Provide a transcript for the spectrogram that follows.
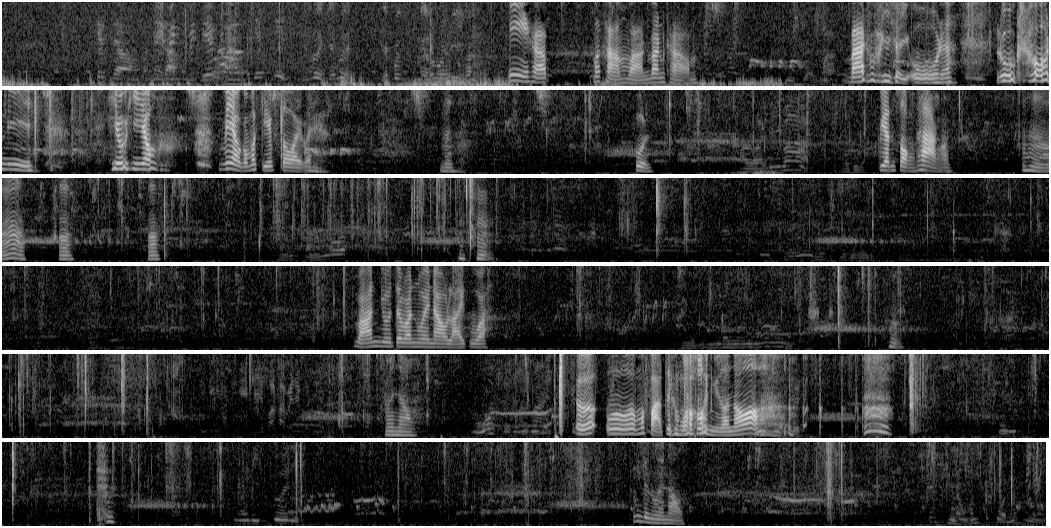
เก็บเดี๋ยวเก็บไม่เก็บนะ เจ็บเลยเจ็บเลยเจ็บเบิ้งเรือลงมาดีมั นี่ครับ มะขามหวานบ้านขาม บ้านผู้ใหญ่โอนะ ลูกท่อนี่เหี่ยวเหี่ยวแมวก็มาเก็บซอยไปคุณเปลี่ยนสองทางอะอือหือสังสังรถอื้อ หือหวานอยู่แต่ว่าหน่วยหนาวหลายกว่ามันมีน้อยหน่วยหนาวโอ้ยเดี๋ยวดูดูดูเออเออมาฝาดถึงหัวคนอยู่แล้วเนาะ ม่ดีแต่หน่วยหนาเหนียวมันปวดมันเหนียว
